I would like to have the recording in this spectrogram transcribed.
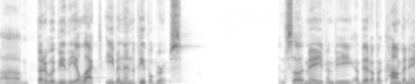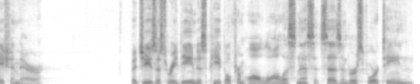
um, but it would be the elect even in the people groups. And so it may even be a bit of a combination there. But Jesus redeemed his people from all lawlessness, it says in verse 14,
